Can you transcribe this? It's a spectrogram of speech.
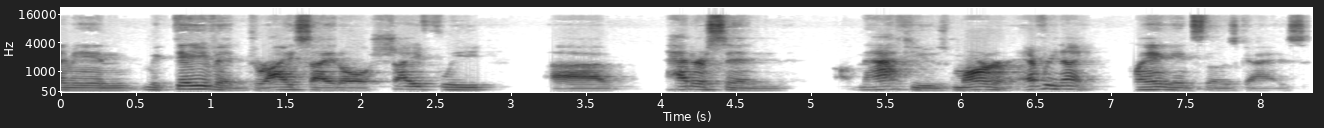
I mean, McDavid, Draisaitl, Scheifele, uh, Pettersson, Matthews, Marner, every night playing against those guys.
